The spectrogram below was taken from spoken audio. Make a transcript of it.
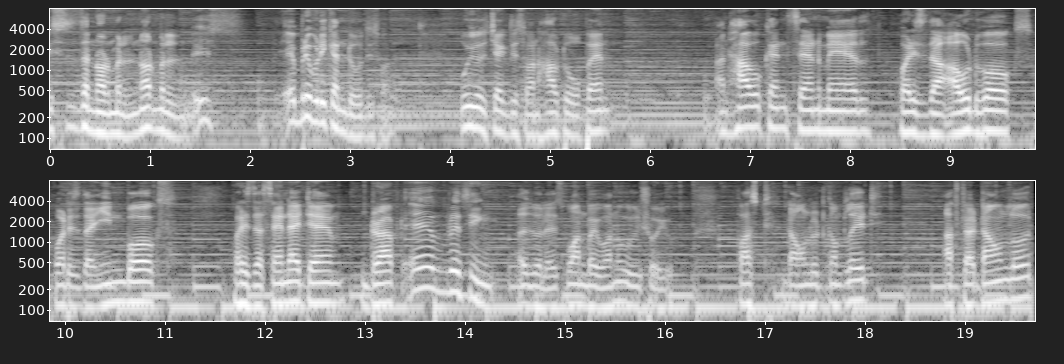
this is the normal normal is everybody can do this one we will check this one how to open. And how can send mail? What is the outbox? What is the inbox? What is the send item? Draft everything as well as one by one we will show you. First download complete. After download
